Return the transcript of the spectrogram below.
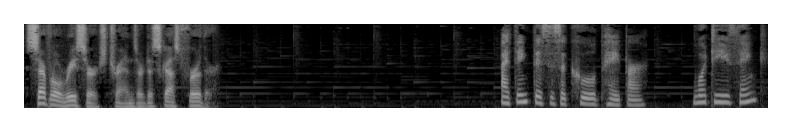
Several research trends are discussed further. I think this is a cool paper. What do you think?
